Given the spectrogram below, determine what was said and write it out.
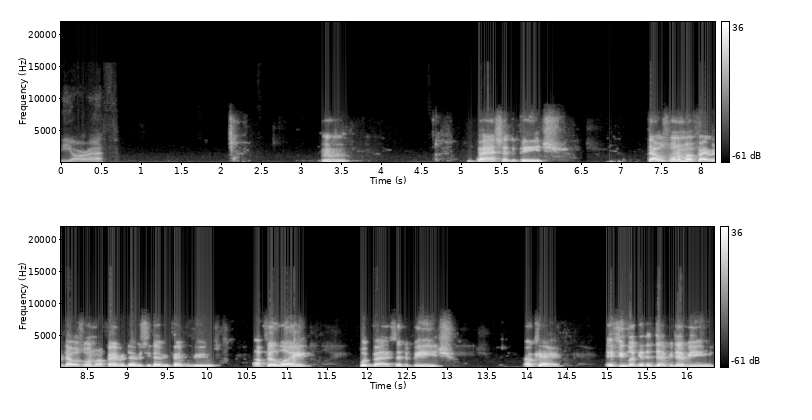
BRF. Hmm. Bash at the Beach. That was one of my favorite. That was one of my favorite WCW pay per views. I feel like with Bash at the Beach, okay, if you look at the WWE,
